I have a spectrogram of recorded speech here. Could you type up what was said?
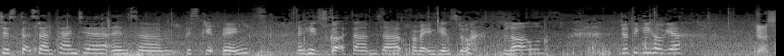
Just got some Fanta and some biscuit things. and he just got a thumbs up from an Indian store. Lol. Ki ho gaya? Gas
